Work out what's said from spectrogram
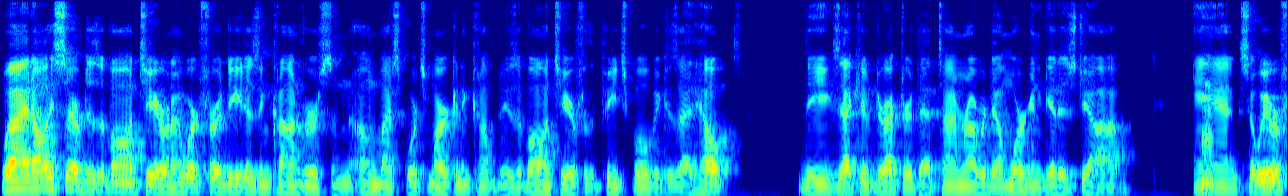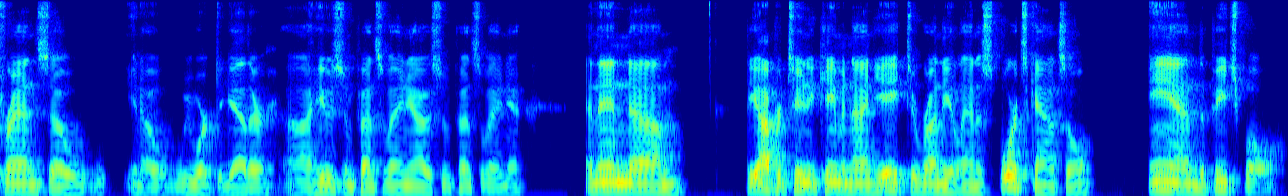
Well, I'd always served as a volunteer when I worked for Adidas and Converse and owned my sports marketing company as a volunteer for the Peach Bowl because I'd helped the executive director at that time, Robert Dale Morgan, get his job. Hmm. And so we were friends. So, you know, we worked together. Uh, he was from Pennsylvania, I was from Pennsylvania. And then um, the opportunity came in 98 to run the Atlanta Sports Council and the Peach Bowl.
